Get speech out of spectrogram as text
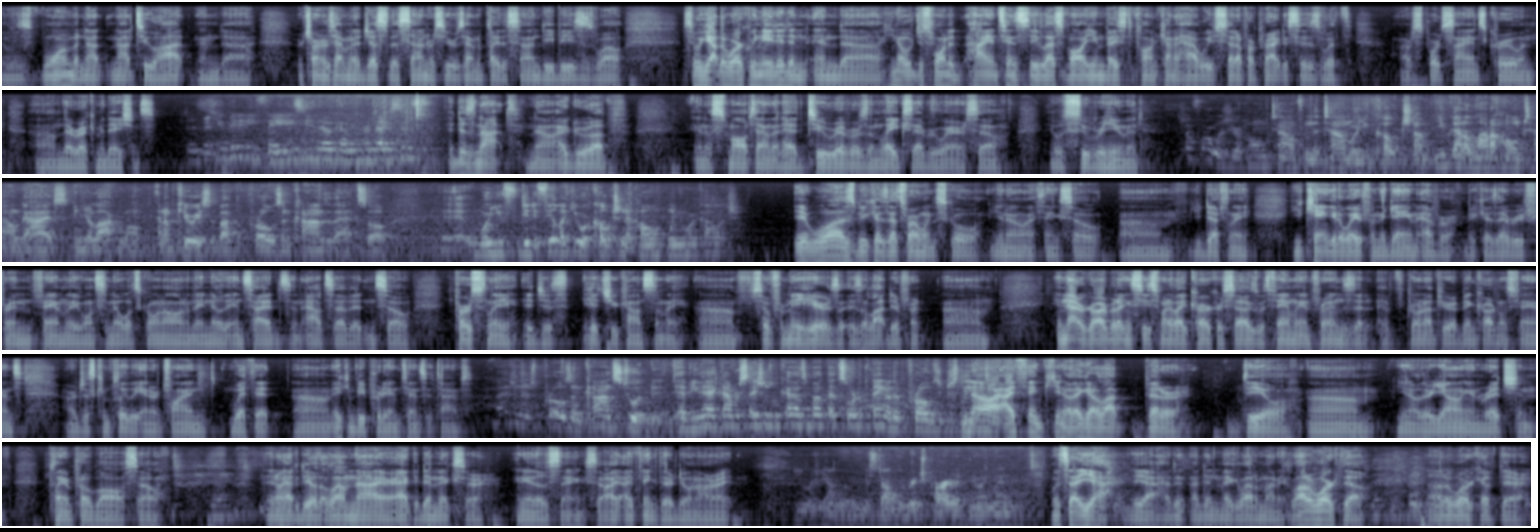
it was warm, but not not too hot, and uh, returners having to adjust to the sun, receivers having to play the sun, DBs as well. So we got the work we needed, and and uh, you know just wanted high intensity, less volume, based upon kind of how we've set up our practices with our sports science crew and um, their recommendations. Does humidity faze you though coming from Texas? It does not. No, I grew up in a small town that had two rivers and lakes everywhere, so it was super humid. Was your hometown from the town where you coached? Um, you've got a lot of hometown guys in your locker room, and I'm curious about the pros and cons of that. So, uh, were you? Did it feel like you were coaching at home when you were in college? It was because that's where I went to school. You know, I think so. Um, you definitely you can't get away from the game ever because every friend, family wants to know what's going on, and they know the insides and outs of it. And so, personally, it just hits you constantly. Um, so for me, here is is a lot different. In that regard, but I can see somebody like Kirk or Suggs with family and friends that have grown up here, have been Cardinals fans, are just completely intertwined with it. Um, it can be pretty intense at times imagine there's pros and cons to it. Have you had conversations with guys about that sort of thing? Are there pros you just No, I think you know they got a lot better deal. Um, you know, they're young and rich and playing pro ball, so they don't have to deal with alumni or academics or any of those things. So I, I think they're doing all right. You young you missed out on the rich part at New England. What's that? Yeah, yeah. I didn't. I didn't make a lot of money. A lot of work though. a lot of work up there.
